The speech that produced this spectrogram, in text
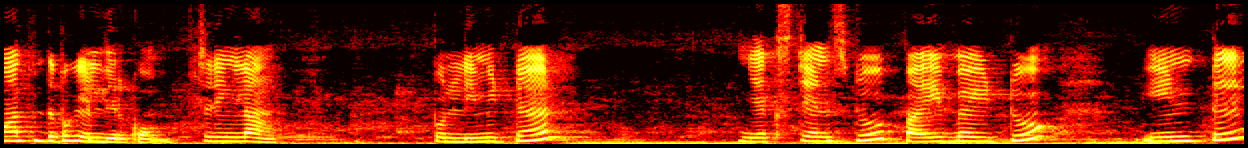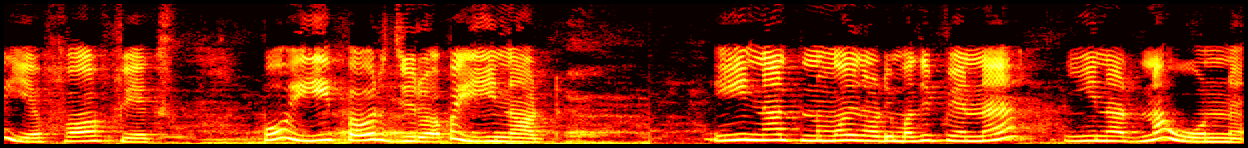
மாற்றி இந்த பக்கம் எழுதியிருக்கோம். சரிங்களா? இப்போ limit x tends to pi by two into f of x இப்போது இ பவர் ஜீரோ அப்போ இ நாட் இ நாட்னும் போது இதனுடைய மதிப்பு என்ன? இ நாட்னா ஒன்று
